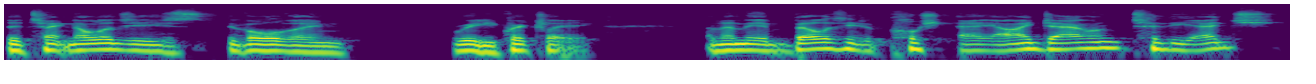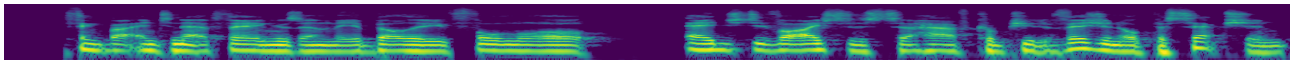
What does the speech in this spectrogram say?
The technology is evolving really quickly. And then the ability to push AI down to the edge. Think about Internet of Things and the ability for more edge devices to have computer vision or perception,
